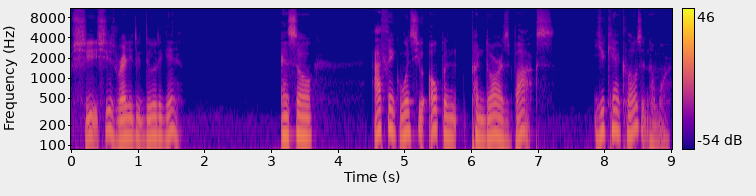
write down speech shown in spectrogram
she she's ready to do it again. And so I think once you open Pandora's box, you can't close it no more.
